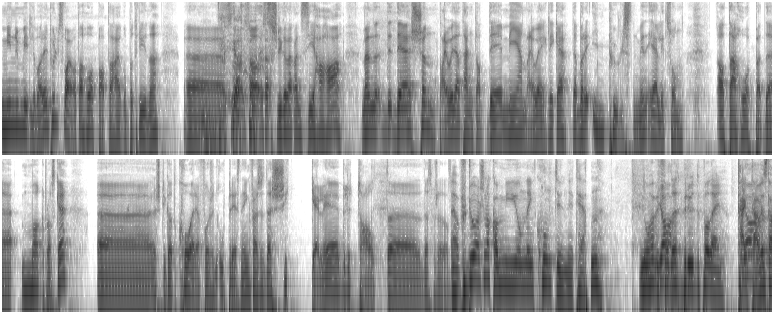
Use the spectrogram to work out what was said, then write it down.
min umiddelbare impuls var jo at jeg håpa at det her går på trynet. Eh, så, så, slik at jeg kan si ha-ha. Men det, det skjønte jeg jo idet jeg tenkte at det mener jeg jo egentlig ikke. Det er bare impulsen min er litt sånn at jeg håper det mageplasker. slik at Kåre får sin oppreisning, for jeg syns det er skikkelig brutalt, eh, det som skjedde. Altså. Ja, for du har snakka mye om den kontinuiteten. Nå har vi Ja. fått et brudd på den. Tenk deg hvis de,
